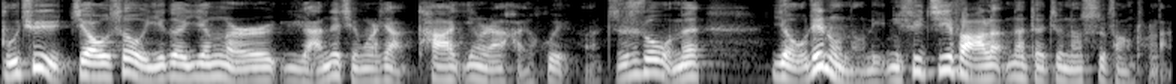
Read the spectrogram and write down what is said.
不去教授一个婴儿语言的情况下，他仍然还会啊，只是说我们有这种能力，你去激发了，那它就能释放出来。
